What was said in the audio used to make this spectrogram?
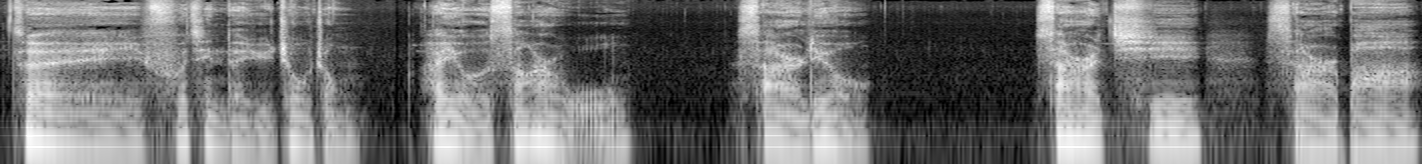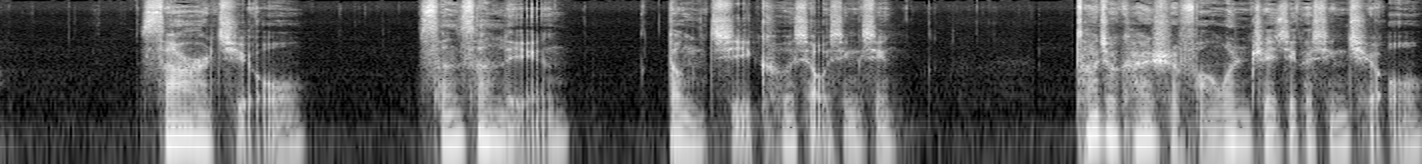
在附近的宇宙中，还有三二五、三二六、三二七、三二八、三二九、三三零等几颗小行星。他就开始访问这几个星球，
